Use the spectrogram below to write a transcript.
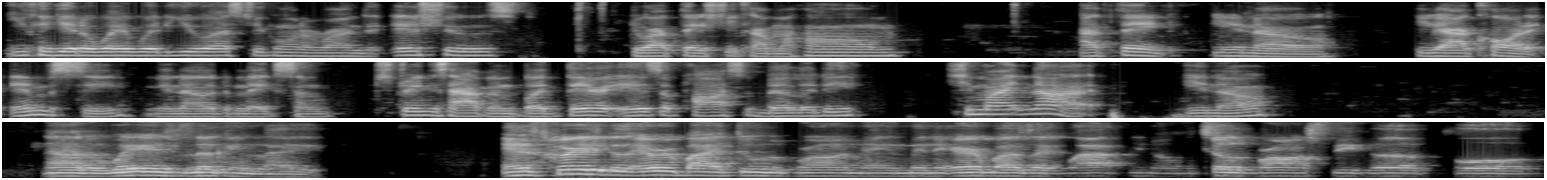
you can get away with the U.S. You're going to run the issues. Do I think she coming home? I think you know you got to call the embassy, you know, to make some strings happen. But there is a possibility she might not, you know. Now the way it's looking like, and it's crazy because everybody threw LeBron name in and everybody's like, wow, you know, until LeBron speak up, or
